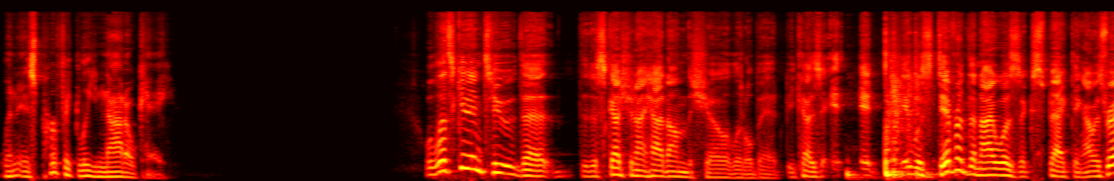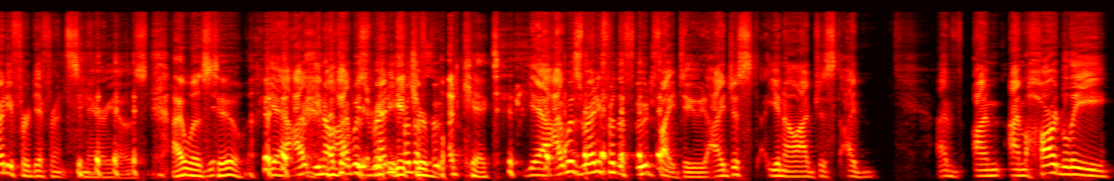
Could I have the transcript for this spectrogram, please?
when it is perfectly not okay. Well, let's get into the the discussion I had on the show a little bit because it it, it was different than I was expecting. I was ready for different scenarios. I was too. Yeah, I you know I, I was ready for the food, butt kicked. yeah, I was ready for the food fight, dude. I just you know I've just I I've I'm I'm hardly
